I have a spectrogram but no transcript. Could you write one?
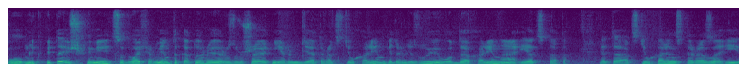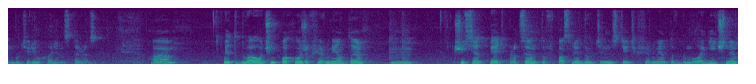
у млекопитающих имеется два фермента, которые разрушают нейромедиатор ацетилхолин, гидролизуя его до холина и ацетата. Это ацетилхолинестераза и бутирилхолинестераза. А, это два очень похожих фермента. 65% последовательности этих ферментов гомологичны.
